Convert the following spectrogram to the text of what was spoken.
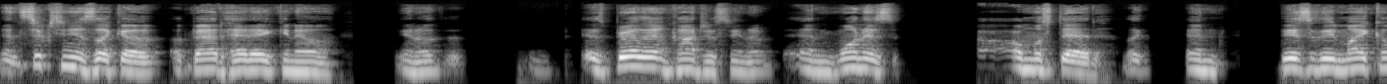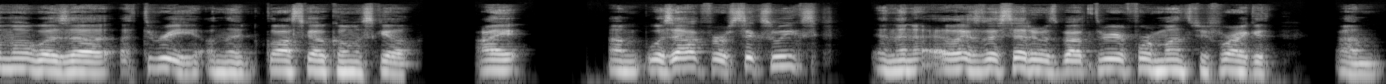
and sixteen is like a, a bad headache. You know, you know, is barely unconscious. You know, and one is almost dead. Like, and basically, my coma was a, a three on the Glasgow coma scale. I um, was out for six weeks, and then, as I said, it was about three or four months before I could um,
